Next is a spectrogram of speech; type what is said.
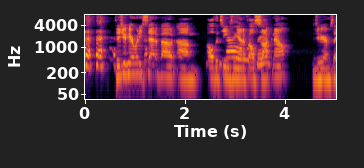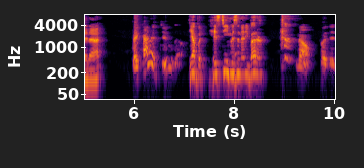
that. Did you hear what he said about um, all the teams in the NFL man. suck now? Did you hear him say that? They kind of do though. Yeah, but his team isn't any better. No, but it,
